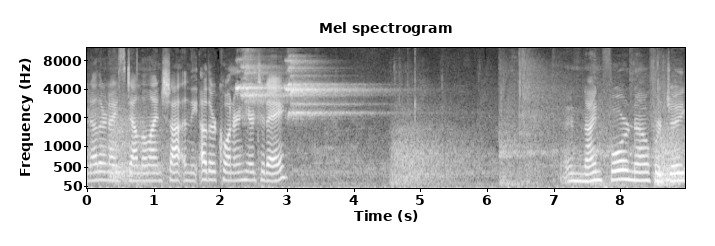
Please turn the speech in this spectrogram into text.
Another nice down the line shot in the other corner here today. And 9-4 now for Jake.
